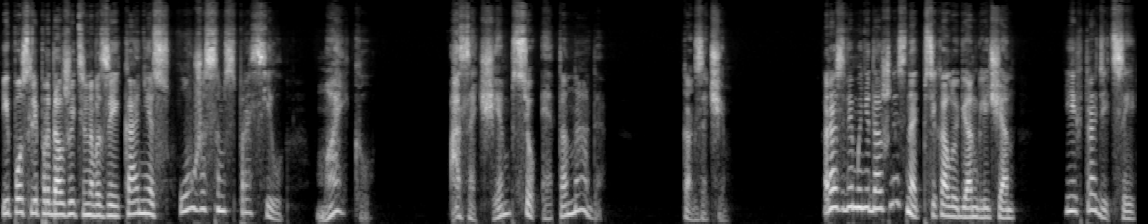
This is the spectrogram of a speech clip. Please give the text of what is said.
и после продолжительного заикания с ужасом спросил, «Майкл, а зачем все это надо?» «Как зачем?» Разве мы не должны знать психологию англичан и их традиции?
